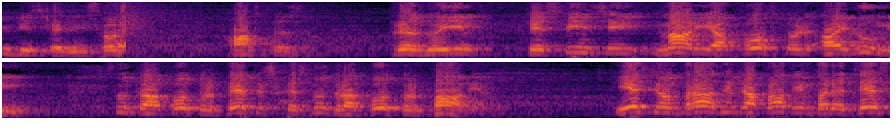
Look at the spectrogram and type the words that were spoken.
Iubiți credincioși, astăzi prăznuim pe Sfinții Marii Apostoli ai lumii, Sfântul Apostol Petru și pe Sfântul Apostol Pavel. Este un praznic aproape împărătesc,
